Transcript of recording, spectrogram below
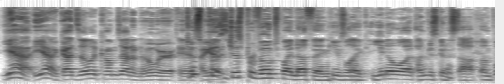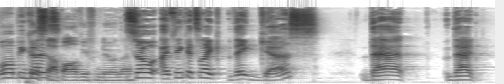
yeah, yeah, Godzilla comes out of nowhere, and Just, I pro- just provoked by nothing. He's like, you know what? I'm just gonna stop. I'm, Well, I'm gonna because- stop all of you from doing this. So I think it's like they guess that that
